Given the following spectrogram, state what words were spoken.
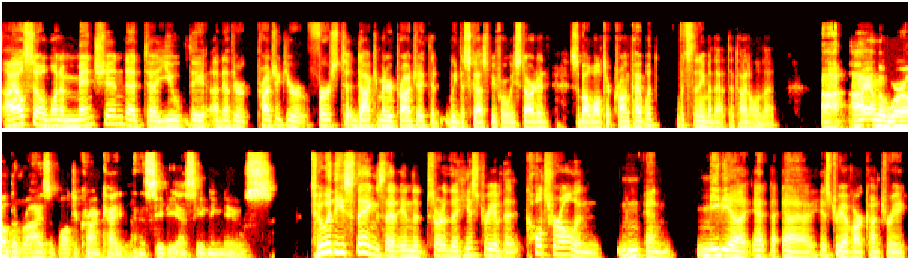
I also want to mention that uh, you the another project, your first documentary project that we discussed before we started. It's about Walter Cronkite. What what's the name of that? The title of that? Uh, Eye on the World: The Rise of Walter Cronkite and the CBS Evening News. two of these things that in the sort of the history of the cultural and and media uh, history of our country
